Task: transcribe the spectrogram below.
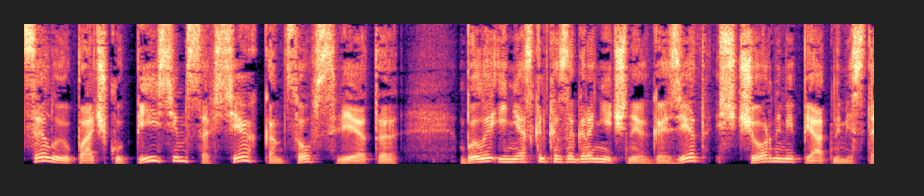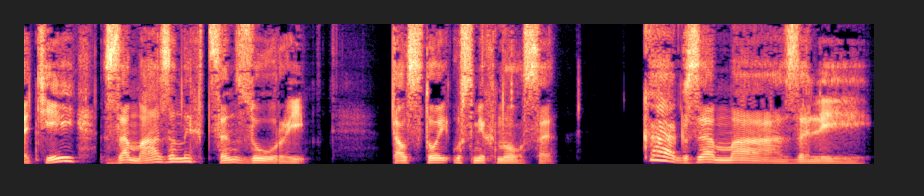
целую пачку писем со всех концов света. Было и несколько заграничных газет с черными пятнами статей, замазанных цензурой. Толстой усмехнулся. «Как замазали!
